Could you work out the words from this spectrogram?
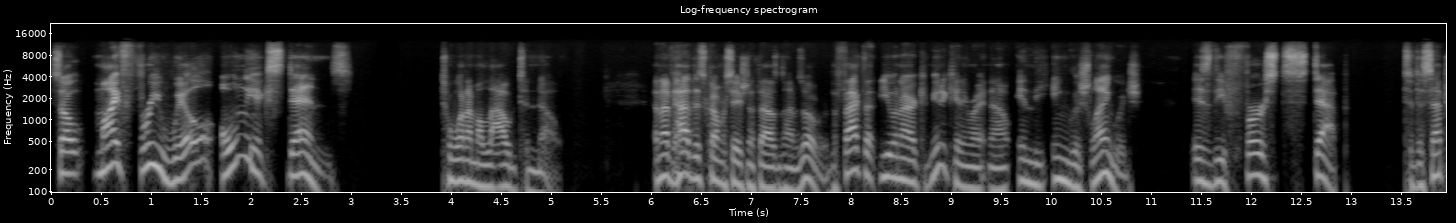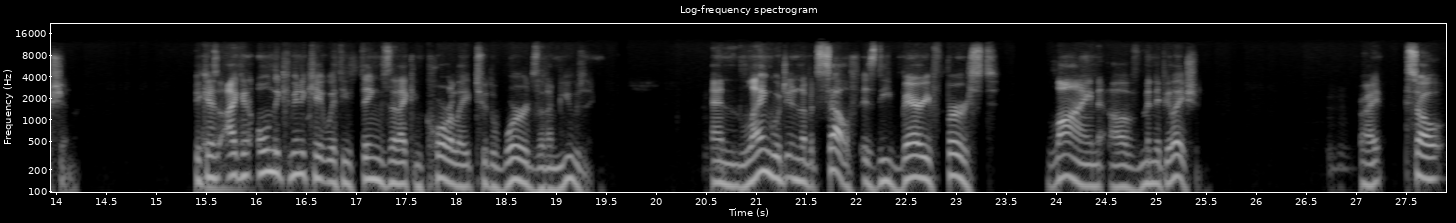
So my free will only extends to what i'm allowed to know and i've Yeah. had this conversation a thousand times over the fact that you and i are communicating right now in the english language is the first step to deception because mm. i can only communicate with you things that i can correlate to the words that i'm using and language in and of itself is the very first line of manipulation. Mm-hmm. Right? So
